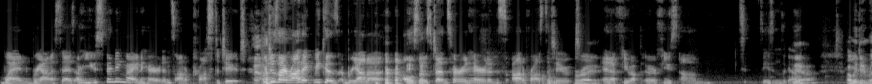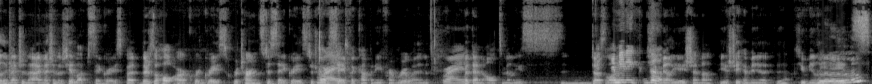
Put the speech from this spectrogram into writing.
when Brianna says, "Are you spending my inheritance on a prostitute?" Which is ironic because Brianna Right. also spends her inheritance on a prostitute right. in a few up or a few um seasons ago. Yeah. Oh, we didn't really mention that. I mentioned that she had left Say Grace, but there's a whole arc where Grace returns to Say Grace to try Right. to save the company from ruin, right. but then ultimately does a lot I mean, of it- the- humiliation. Uh, She humili- humiliates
